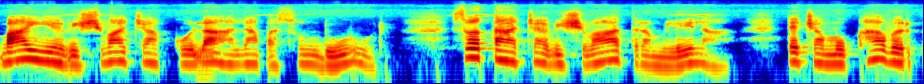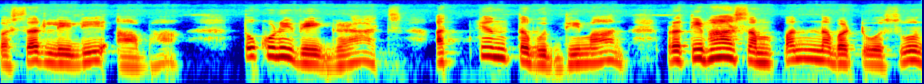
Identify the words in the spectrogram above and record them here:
बाह्य विश्वाच्या कोलाहलापासून दूर स्वतःच्या विश्वात रमलेला त्याच्या मुखावर पसरलेली आभा. तो कोणी वेगळाच अत्यंत बुद्धिमान प्रतिभासंपन्न बटू असून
